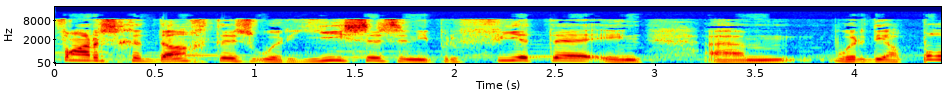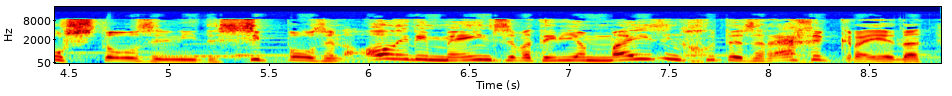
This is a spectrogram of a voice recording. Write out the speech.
vars gedagtes oor Jesus en die profete en ehm um, oor die apostels en die disippels en al hierdie mense wat hierdie amazing goed is reg gekry het dat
